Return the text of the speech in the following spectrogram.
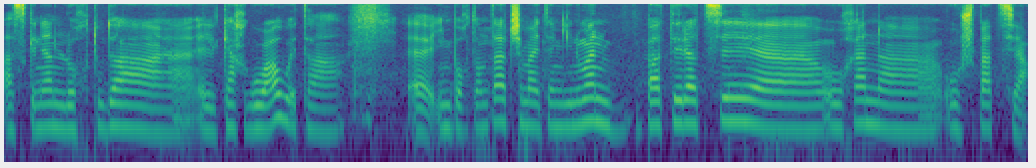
Azkenean lortu da elkargo hau eta e, importanta atxemaiten ginuen bateratze horren ospatzea.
